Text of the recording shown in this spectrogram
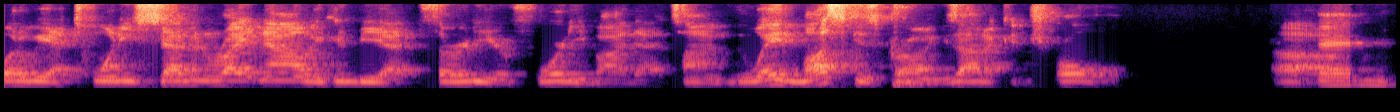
What are we at 27 right now? We could be at 30 or 40 by that time. The way Musk is growing is out of control. Uh, And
